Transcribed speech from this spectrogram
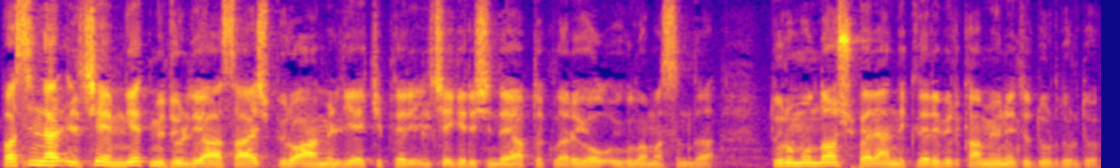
Pasinler İlçe Emniyet Müdürlüğü Asayiş Büro Amirliği ekipleri ilçe girişinde yaptıkları yol uygulamasında durumundan şüphelendikleri bir kamyoneti durdurdu.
